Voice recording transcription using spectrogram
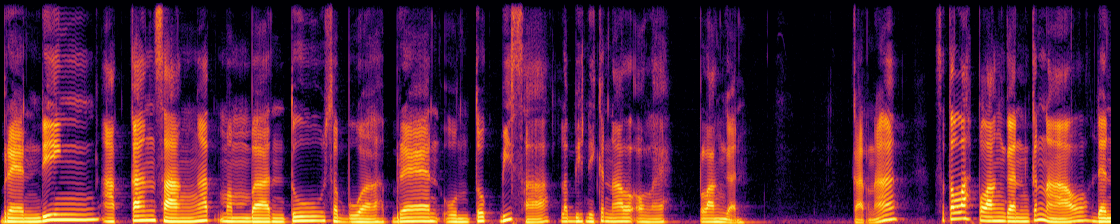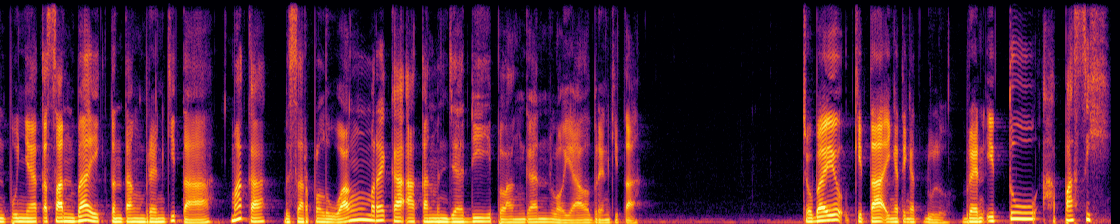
branding akan sangat membantu sebuah brand untuk bisa lebih dikenal oleh pelanggan. Karena setelah pelanggan kenal dan punya kesan baik tentang brand kita, maka besar peluang mereka akan menjadi pelanggan loyal brand kita. Coba yuk kita ingat-ingat dulu, brand itu apa sih?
